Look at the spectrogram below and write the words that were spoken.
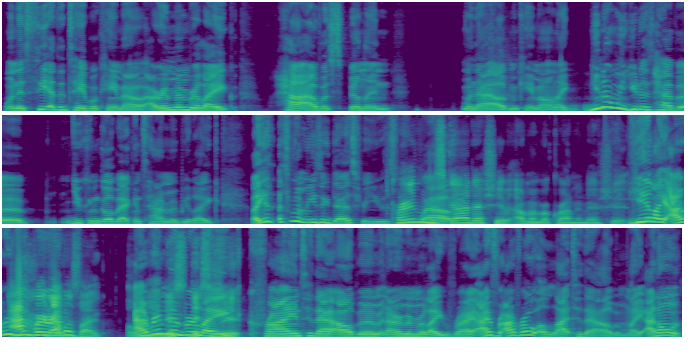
when the seat at the table came out. I remember like how I was feeling when that album came out. Like you know when you just have a you can go back in time and be like like that's what music does for you. It's Crazy like, in the sky, that shit. I remember crying to that shit. Yeah, like I I remember. heard. I was like, oh, I yeah, remember this is like crying to that album, and I remember like right. I I wrote a lot to that album. Like I don't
